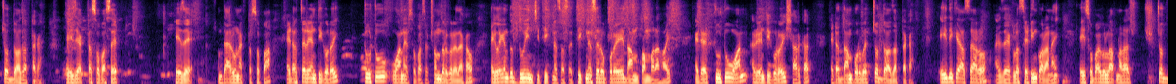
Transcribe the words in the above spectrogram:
চোদ্দ হাজার টাকা। এই যে একটা সোফা সেট, এই যে দারুণ একটা সোফা, এটা হচ্ছে রেন্টি করেই টু টু ওয়ানের সোফা সেট, সুন্দর করে দেখাও। এগুলো কিন্তু দুই ইঞ্চি থিকনেস আছে থিকনেসের উপরে দাম কম করা হয়। এটা টু টু ওয়ান রেন্টি করেই সার কাঠ এটার দাম পড়বে চোদ্দ হাজার টাকা। এই দিকে আছে আরও এই যে এগুলো সেটিং করা নাই, এই সোফাগুলো আপনারা চোদ্দ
